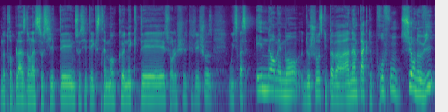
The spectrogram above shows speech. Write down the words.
notre place dans la société, une société extrêmement connectée, sur le, les choses où il se passe énormément de choses qui peuvent avoir un impact profond sur nos vies,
